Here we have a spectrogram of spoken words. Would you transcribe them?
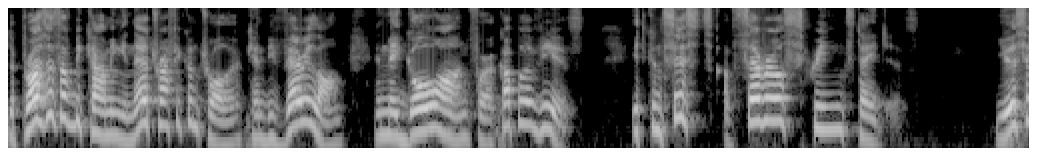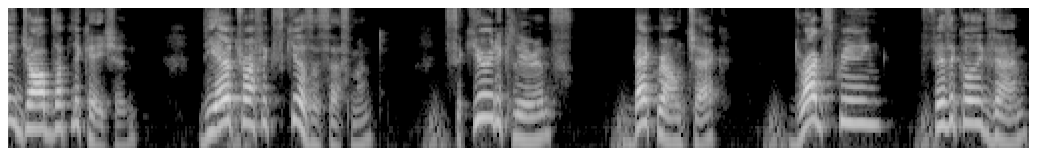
The process of becoming an air traffic controller can be very long and may go on for a couple of years. It consists of several screening stages. USA Jobs application, the Air Traffic Skills Assessment, security clearance, background check, drug screening, physical exam,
